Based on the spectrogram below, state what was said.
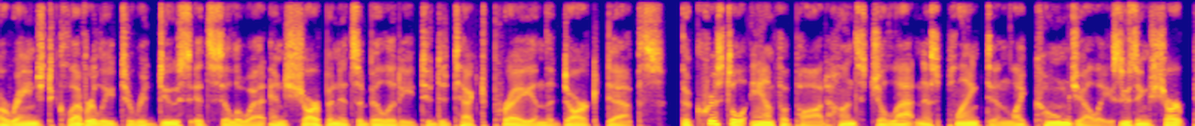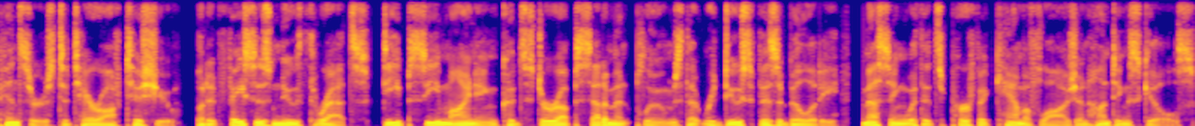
arranged cleverly to reduce its silhouette and sharpen its ability to detect prey in the dark depths. The crystal amphipod hunts gelatinous plankton like comb jellies using sharp pincers to tear off tissue. But it faces new threats. Deep sea mining could stir up sediment plumes that reduce visibility, messing with its perfect camouflage and hunting skills.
